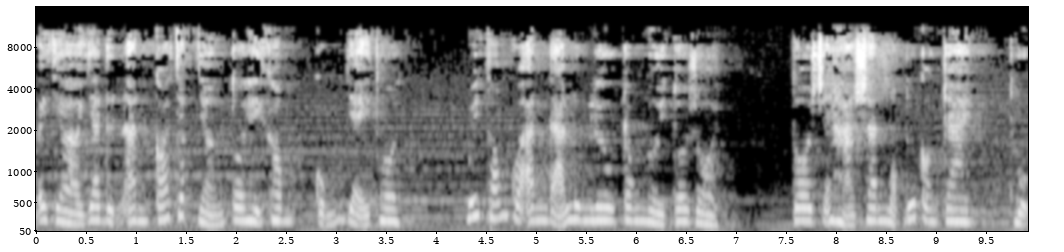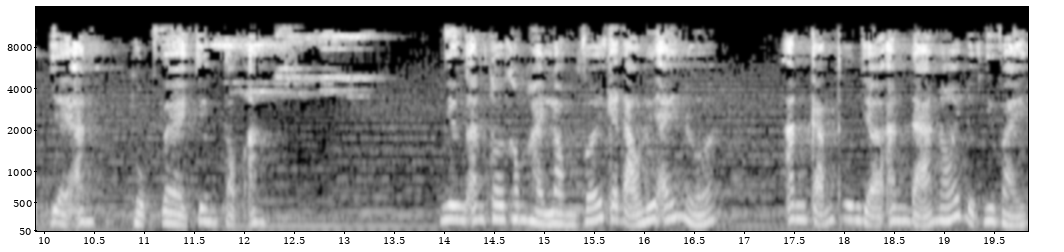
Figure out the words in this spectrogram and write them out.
Bây giờ gia đình anh có chấp nhận tôi hay không cũng vậy thôi. Huyết thống của anh đã luân lưu trong người tôi rồi. Tôi sẽ hạ sanh một đứa con trai Thuộc về anh. Thuộc về dân tộc anh Nhưng anh tôi không hài lòng với cái đạo lý ấy nữa Anh cảm thương vợ anh đã nói được như vậy,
